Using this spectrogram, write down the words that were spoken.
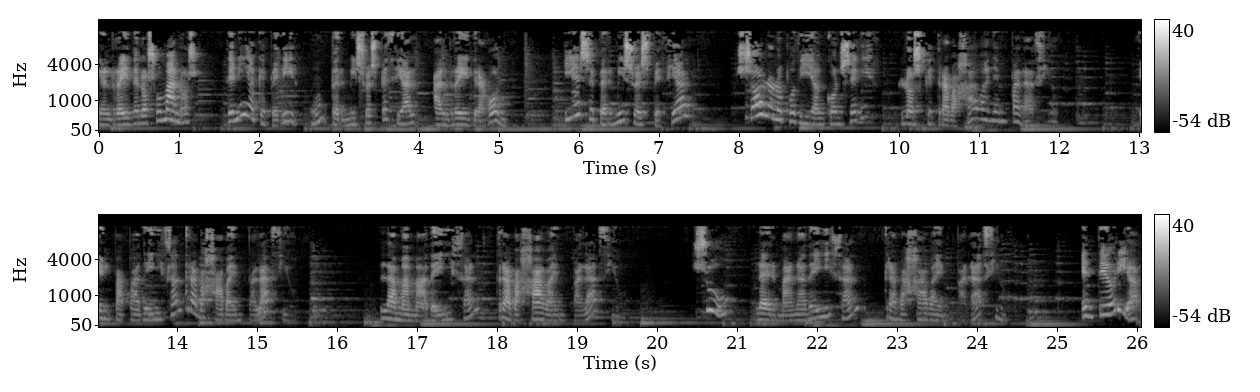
el rey de los humanos tenía que pedir un permiso especial al rey dragón. Y ese permiso especial solo lo podían conseguir los que trabajaban en palacio. El papá de Ethan trabajaba en palacio. La mamá de Ethan trabajaba en palacio. Sue la hermana de Ethan trabajaba en palacio. En teoría,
